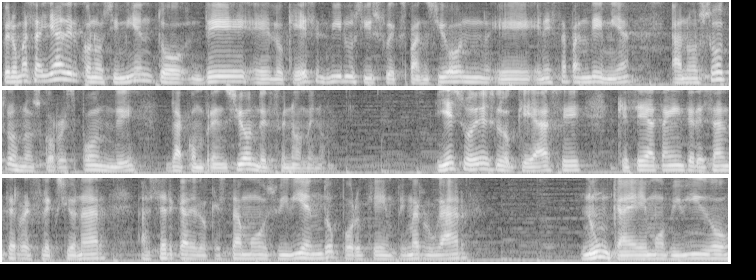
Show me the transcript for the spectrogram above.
pero más allá del conocimiento de eh, lo que es el virus y su expansión eh, en esta pandemia, a nosotros nos corresponde la comprensión del fenómeno. Y eso es lo que hace que sea tan interesante reflexionar acerca de lo que estamos viviendo, porque en primer lugar, nunca hemos vivido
